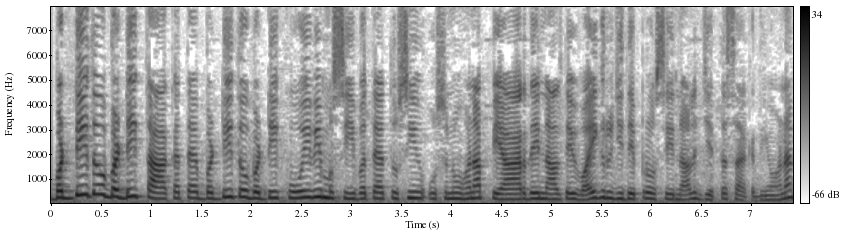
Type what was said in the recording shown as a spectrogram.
ਵੱਡੀ ਤੋਂ ਵੱਡੀ ਤਾਕਤ ਹੈ, ਵੱਡੀ ਤੋਂ ਵੱਡੀ ਕੋਈ ਵੀ ਮੁਸੀਬਤ ਹੈ, ਤੁਸੀਂ ਉਸ ਨੂੰ, ਹਨਾ, ਪਿਆਰ ਦੇ ਨਾਲ ਤੇ ਵਾਹਿਗੁਰੂ ਜੀ ਦੇ ਭਰੋਸੇ ਨਾਲ ਜਿੱਤ ਸਕਦੇ ਹੋ, ਹਨਾ?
